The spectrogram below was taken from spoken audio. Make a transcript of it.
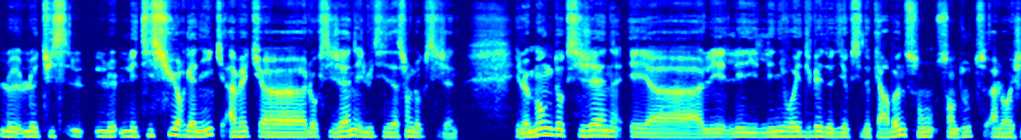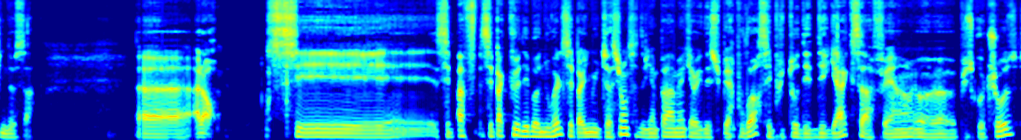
le, le, les tissus organiques avec euh, l'oxygène et l'utilisation de l'oxygène. Et le manque d'oxygène et euh, les, les, les, niveaux élevés de dioxyde de carbone sont sans doute à l'origine de ça. Euh, alors, c'est c'est pas pas que des bonnes nouvelles, c'est pas une mutation, ça devient pas un mec avec des super pouvoirs, c'est plutôt des dégâts que ça a fait hein, euh, plus qu'autre chose,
